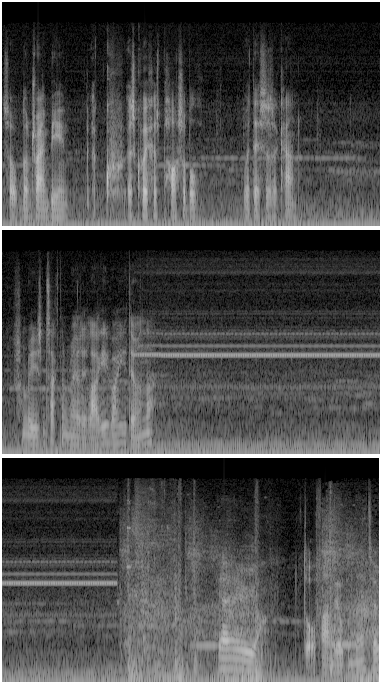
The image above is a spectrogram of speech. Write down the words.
So I'm gonna try and be as quick as possible with this as I can. For some reason it's acting really laggy, why are you doing that? Yay! Door finally open there too.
